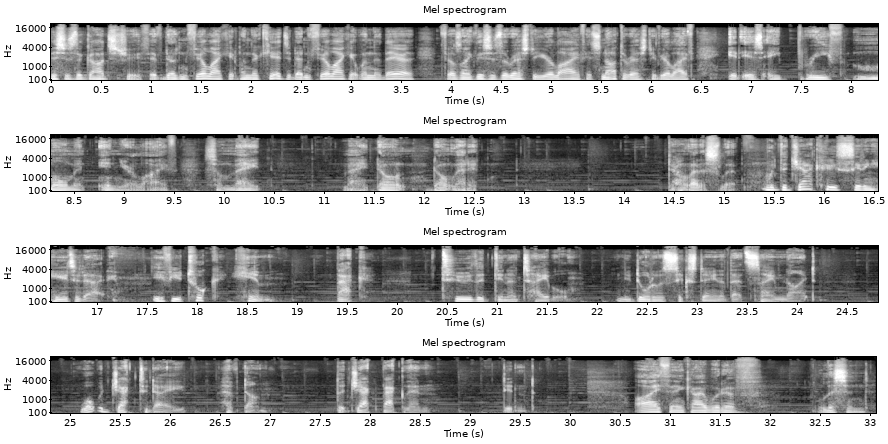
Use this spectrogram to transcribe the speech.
this is the God's truth. It doesn't feel like it when they're kids. It doesn't feel like it when they're there. It feels like this is the rest of your life. It's not the rest of your life. It is a brief moment in your life. So mate, mate, don't don't let it don't let it slip. With the Jack who's sitting here today, if you took him back to the dinner table and your daughter was 16 at that same night, what would Jack today have done that Jack back then didn't? I think I would have listened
